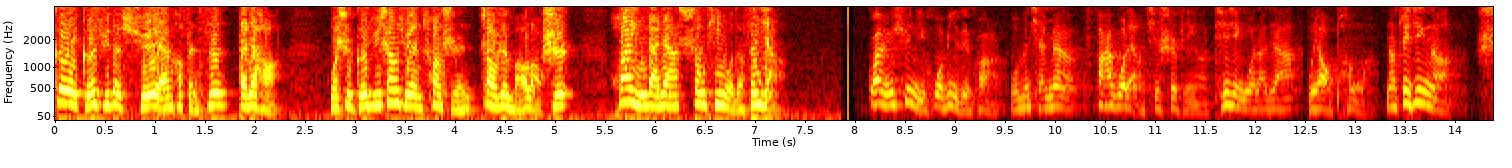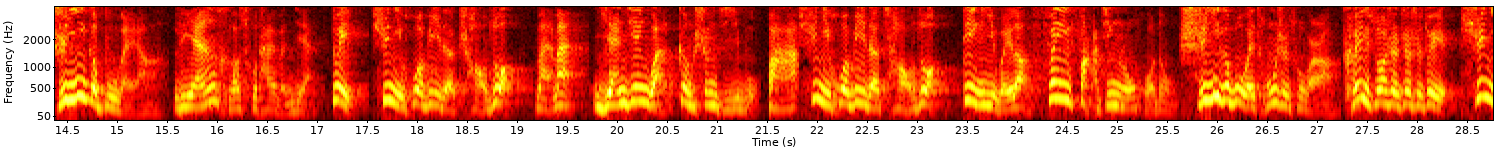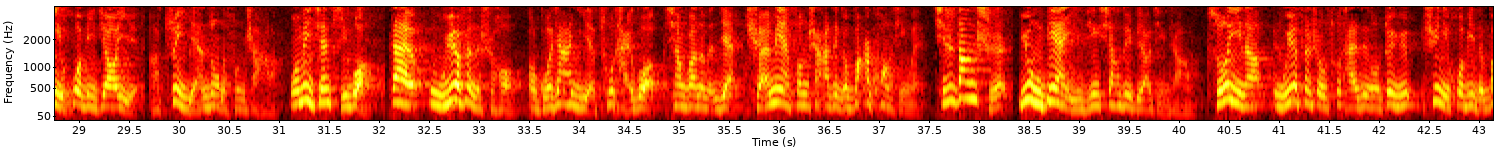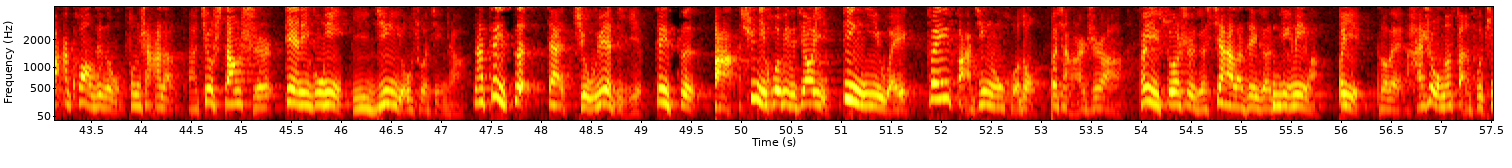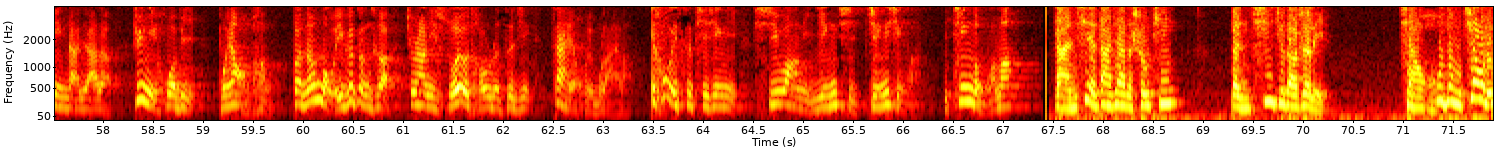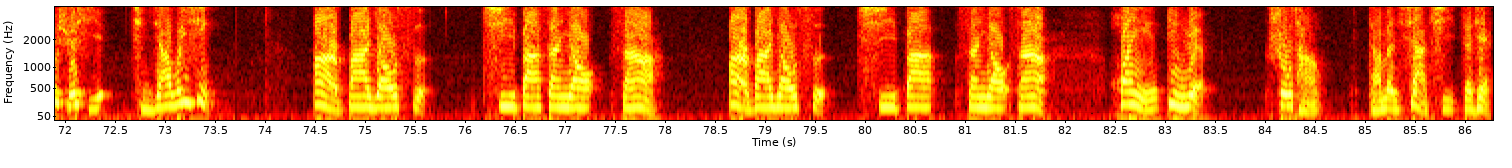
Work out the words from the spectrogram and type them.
各位格局的学员和粉丝，大家好，我是格局商学院创始人赵振宝老师，欢迎大家收听我的分享。关于虚拟货币这块，我们前面发过两期视频啊，提醒过大家不要碰了。那最近呢，十一个部委啊联合出台文件，对虚拟货币的炒作买卖严监管更升级一步，把虚拟货币的炒作。定义为了非法金融活动，十一个部委同时出文啊，可以说是这是对虚拟货币交易啊最严重的封杀了。我们以前提过，在五月份的时候，呃，国家也出台过相关的文件，全面封杀这个挖矿行为。其实当时用电已经相对比较紧张了，所以呢，五月份时候出台这种对于虚拟货币的挖矿这种封杀呢，啊，就是当时电力供应已经有所紧张。那这次在九月底，这次把虚拟货币的交易定义为非法金融活动，可想而。而知啊，可以说是个下了这个禁令了。所以各位，还是我们反复提醒大家的，虚拟货币不要碰，可能某一个政策就让你所有投入的资金再也回不来了。最后一次提醒你，希望你引起警醒了。你听懂了吗？感谢大家的收听，本期就到这里。想互动交流学习，请加微信二八幺四七八三幺三二二八幺四七八三幺三二。欢迎订阅、收藏，咱们下期再见。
